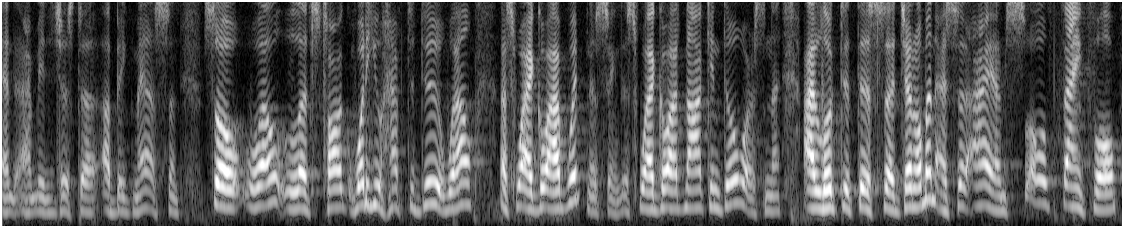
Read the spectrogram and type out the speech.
and I mean, just a, a, big mess. And so, well, let's talk. What do you have to do? Well, that's why I go out witnessing. That's why I go out knocking doors. And I, looked at this uh, gentleman. I said, I am so thankful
